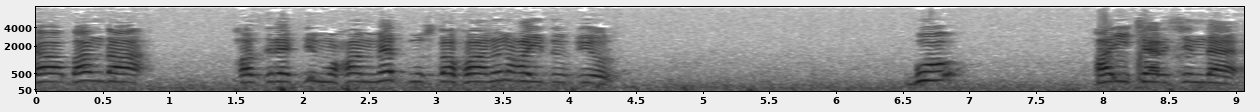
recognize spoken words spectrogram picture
Şaban da Hazreti Muhammed Mustafa'nın ayıdır diyor. Bu ay içerisinde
